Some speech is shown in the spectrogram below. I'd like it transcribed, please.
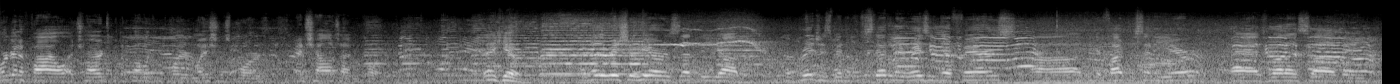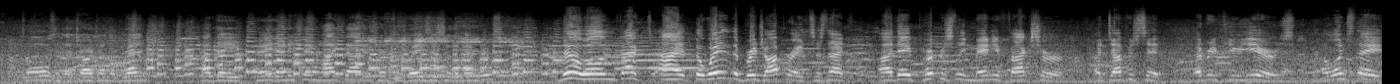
we're going to file a charge with the Public Employee Relations Board and challenge that in court. Thank you. Another issue here is that the uh, the bridge has been steadily raising their fares. Uh, I think at five percent a year, as well as uh, the tolls that they charge on the bridge. Have they paid anything like that in terms of raises to the members? No, well, in fact, uh, the way the bridge operates is that uh, they purposely manufacture a deficit every few years. And once they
